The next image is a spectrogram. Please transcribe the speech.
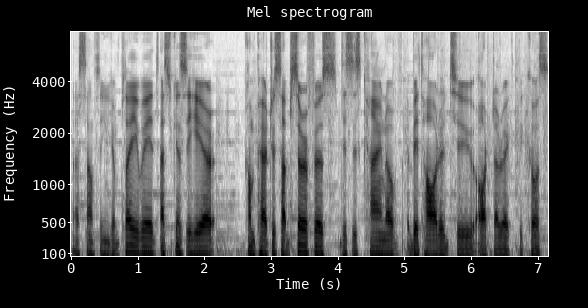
that's something you can play with. As you can see here, compared to subsurface, this is kind of a bit harder to art direct because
